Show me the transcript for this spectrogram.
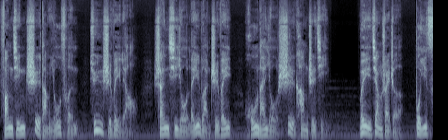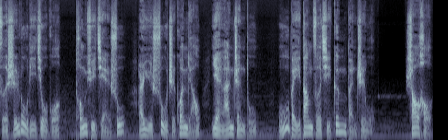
方今赤党犹存，军事未了，山西有雷卵之危，湖南有世康之急。为将帅者，不以此时戮力救国，同叙简书，而与数治官僚，燕安镇毒。”吾辈当择其根本之物。稍后，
